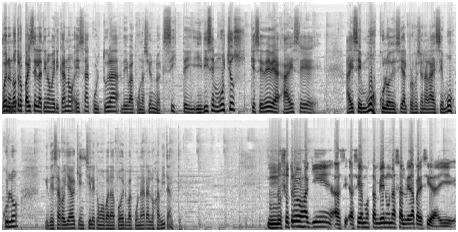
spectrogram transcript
bueno, en otros países latinoamericanos esa cultura de vacunación no existe y, dicen muchos que se debe a, ese, a ese músculo, decía el profesional, a ese músculo desarrollado aquí en Chile como para poder vacunar a los habitantes. Nosotros aquí hacíamos también una salvedad parecida y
